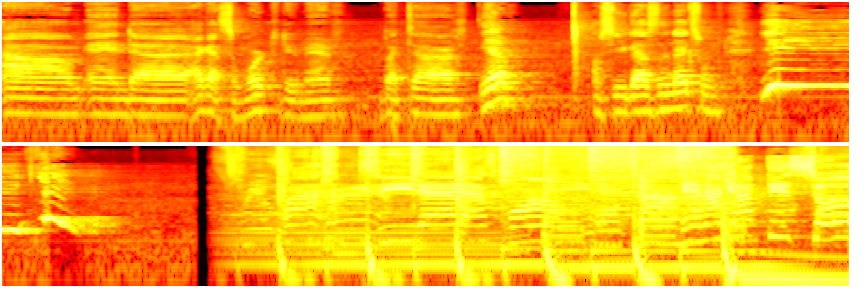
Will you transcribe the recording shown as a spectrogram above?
Um, and uh, I got some work to do, man. But uh, yeah, I'll see you guys in the next one. Yee! And I got this soul.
